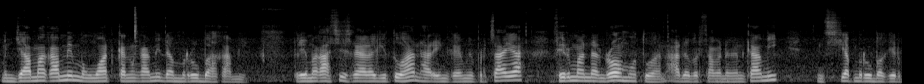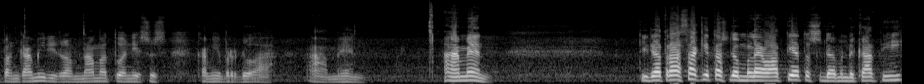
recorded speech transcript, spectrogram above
Menjamah kami, menguatkan kami, dan merubah kami. Terima kasih sekali lagi Tuhan, hari ini kami percaya firman dan rohmu Tuhan ada bersama dengan kami dan siap merubah kehidupan kami di dalam nama Tuhan Yesus kami berdoa. Amin. Amin. Tidak terasa kita sudah melewati atau sudah mendekati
